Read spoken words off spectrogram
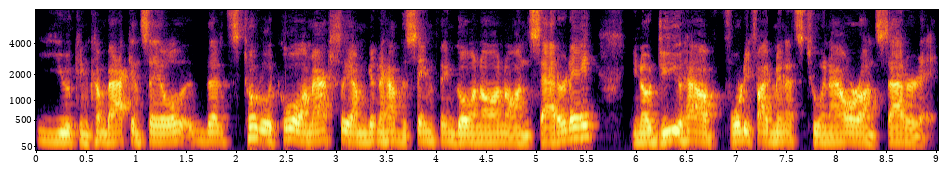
you can come back and say, "Well, that's totally cool. I'm actually I'm going to have the same thing going on on Saturday. You know, do you have 45 minutes to an hour on Saturday?"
